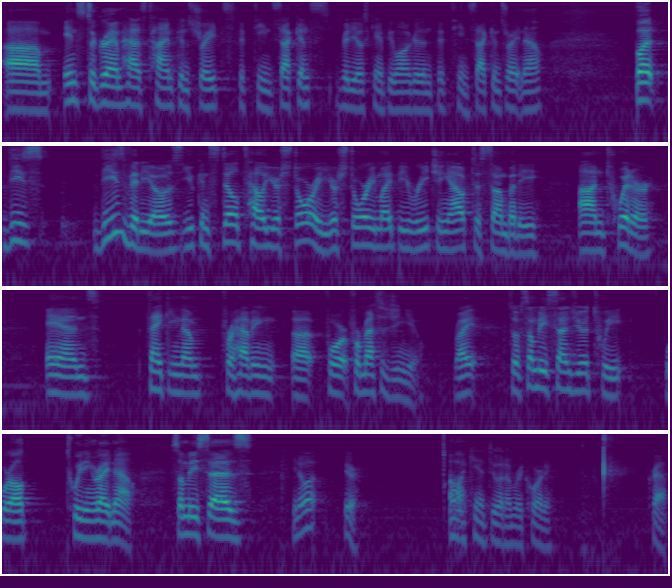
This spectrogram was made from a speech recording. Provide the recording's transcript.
Um, Instagram has time constraints, 15 seconds. Videos can't be longer than 15 seconds right now. But these these videos, you can still tell your story. Your story might be reaching out to somebody on Twitter and thanking them for having uh, for for messaging you, right? So if somebody sends you a tweet, we're all tweeting right now. Somebody says, you know what? Here. Oh, I can't do it. I'm recording. Crap.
